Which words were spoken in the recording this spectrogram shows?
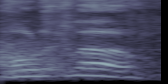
Hold it low.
